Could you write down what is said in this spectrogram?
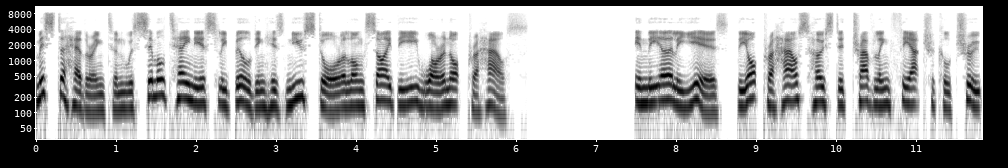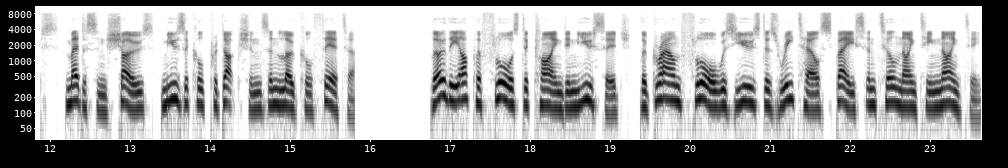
Mr. Hetherington was simultaneously building his new store alongside the E. Warren Opera House. In the early years, the Opera House hosted traveling theatrical troupes, medicine shows, musical productions and local theatre. Though the upper floors declined in usage, the ground floor was used as retail space until 1990.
